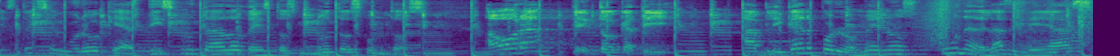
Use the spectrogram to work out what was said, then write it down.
Estoy seguro que has disfrutado de estos minutos juntos. Ahora te toca a ti aplicar por lo menos una de las ideas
